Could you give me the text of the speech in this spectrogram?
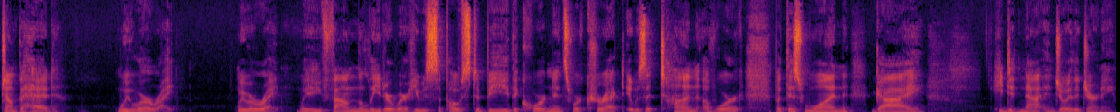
jump ahead. We were right. We were right. We found the leader where he was supposed to be. The coordinates were correct. It was a ton of work, but this one guy he did not enjoy the journey.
